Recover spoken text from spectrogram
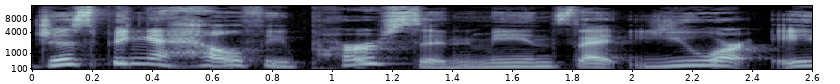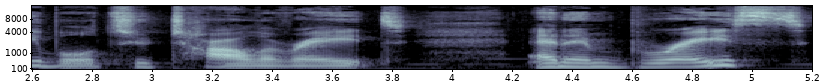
Just being a healthy person means that you are able to tolerate and embrace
